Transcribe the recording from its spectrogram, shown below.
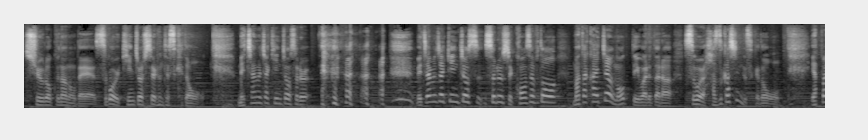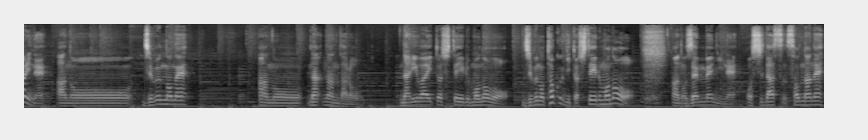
収録なので、すごい緊張してるんですけど、めちゃめちゃ緊張する。めちゃめちゃ緊張するし、コンセプトまた変えちゃうのって言われたら、すごい恥ずかしいんですけど、やっぱりね、あのー、自分のね、あのー、な、なんだろう。なりわいとしているものを自分の特技としているものをあの前面にね押し出すそんなね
